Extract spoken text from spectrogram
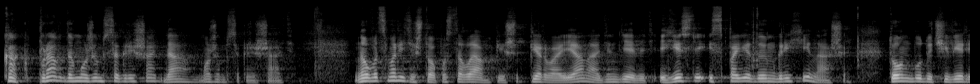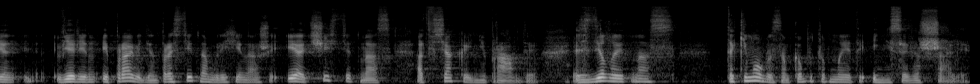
Как? Правда можем согрешать? Да, можем согрешать. Но вот смотрите, что апостол Иоанн пишет, 1 Иоанна 1,9. «И если исповедуем грехи наши, то Он, будучи верен, верен и праведен, простит нам грехи наши и очистит нас от всякой неправды, сделает нас Таким образом, как будто мы это и не совершали.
